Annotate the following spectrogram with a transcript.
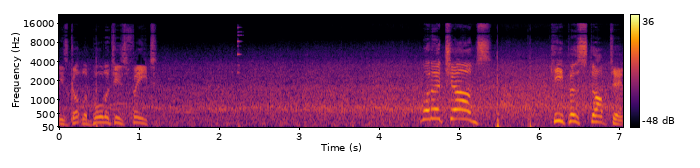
He's got the ball at his feet. What a chance! Keeper's stopped it.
